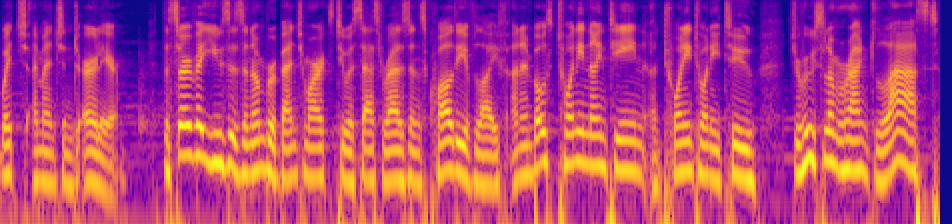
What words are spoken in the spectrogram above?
which I mentioned earlier. The survey uses a number of benchmarks to assess residents' quality of life, and in both 2019 and 2022, Jerusalem ranked last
